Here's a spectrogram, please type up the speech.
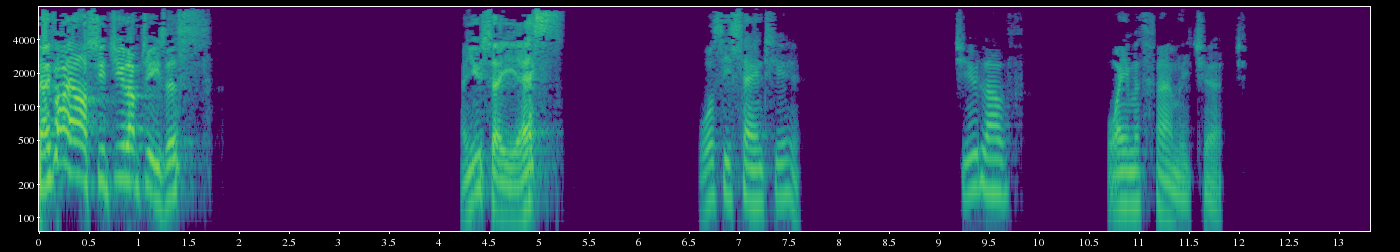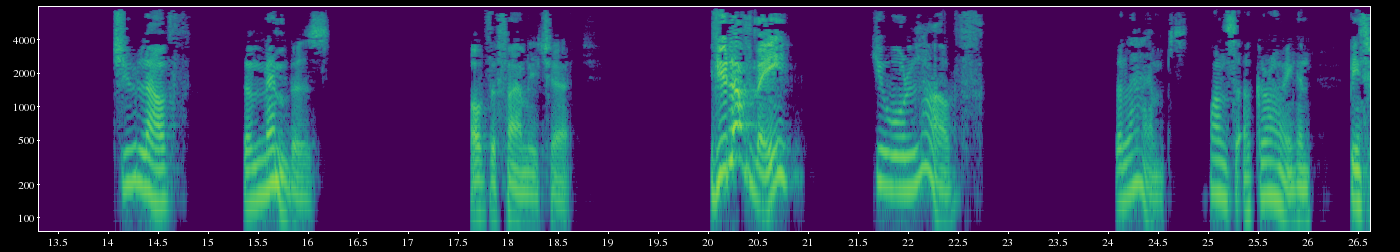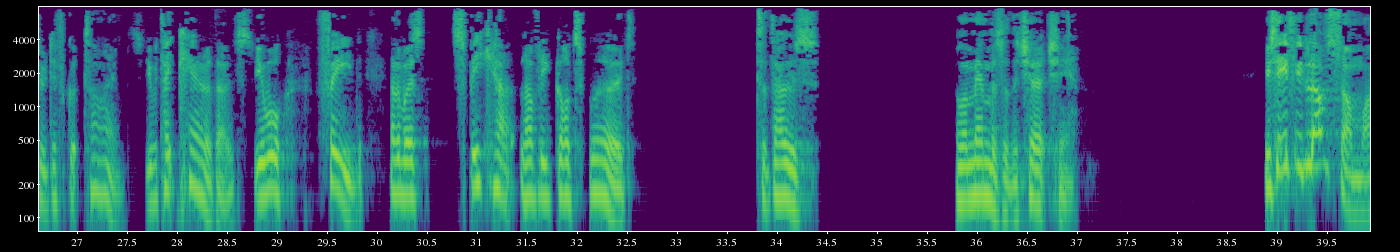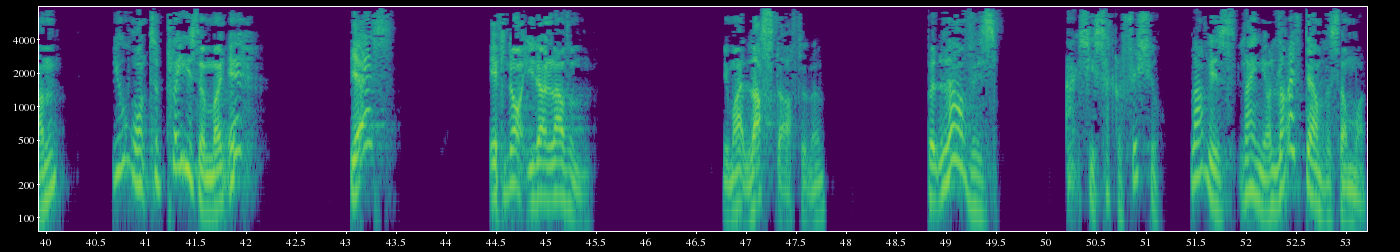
Now if I ask you, do you love Jesus? And you say yes. What's he saying to you? Do you love Weymouth Family Church? Do you love the members of the family church? If you love me, you will love the lambs, ones that are growing and been through difficult times. You will take care of those. You will feed. In other words, speak out lovely God's word to those who are members of the church here. You see, if you love someone, you want to please them, won't you? Yes? If not, you don't love them. You might lust after them. But love is actually sacrificial. Love is laying your life down for someone.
